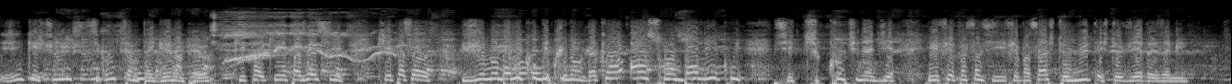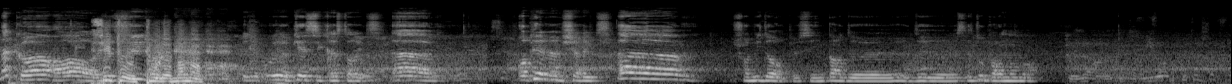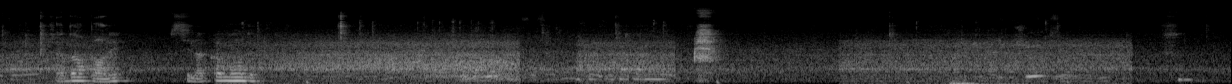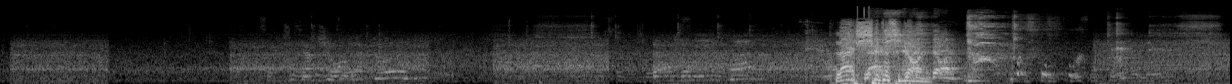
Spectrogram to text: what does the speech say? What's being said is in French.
J'ai une question, c'est quand tu fermes ta gueule un peu Qui est pas, qui est pas ça, si, qui est pas ça Je m'en bats les couilles des prénoms, d'accord? On s'en bat les couilles Si tu continues à dire, il fait pas ça, s'il fait pas ça, je te mute et je te vire les amis. D'accord. oh, C'est tout, suis- pour le moment. Oui, ok, c'est Crestorix. Euh, ok, même Cherix. Euh, je suis en vidéo en plus, c'est une part de. de c'est tout pour le moment. J'adore parler. C'est la commande. La chatte à Sidoran.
